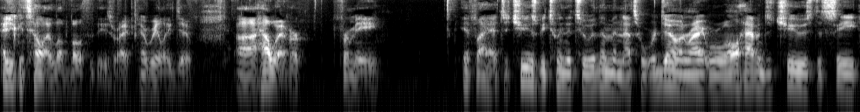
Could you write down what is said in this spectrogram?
as you can tell, I love both of these, right? I really do. Uh, however, for me, if I had to choose between the two of them, and that's what we're doing, right? We're all having to choose to see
